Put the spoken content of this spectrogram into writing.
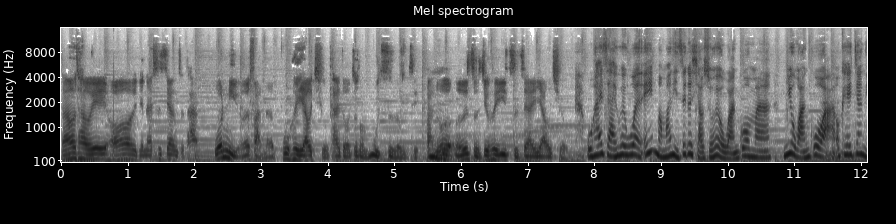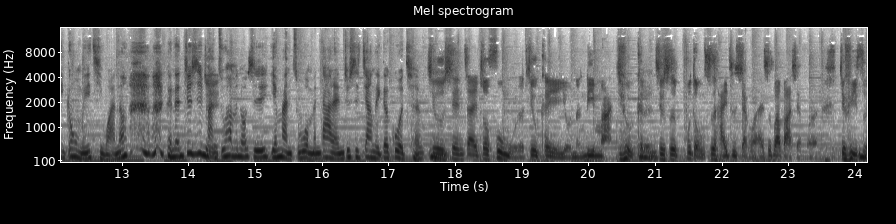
然后他会哦，原来是这样子。他我女儿反而不会要求太多这种物质的东西，反而儿子就会一直在要求。我孩子还会问，哎，妈妈，你这个小时候有玩过吗？你有玩过啊？OK，这样你跟我们一起玩哦。可能就是满足他们，同时也满足我们大人，就是这样的一个过程。就现在做父母的就可以有能力买，就可能。就是不懂是孩子想玩还是爸爸想玩，就一直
